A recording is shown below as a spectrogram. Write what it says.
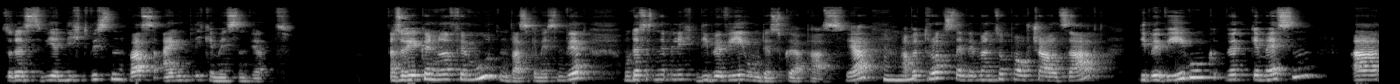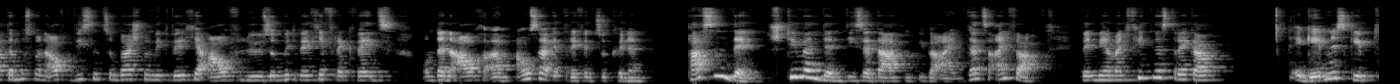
so dass wir nicht wissen, was eigentlich gemessen wird. Also wir können nur vermuten, was gemessen wird. Und das ist nämlich die Bewegung des Körpers, ja. Mhm. Aber trotzdem, wenn man so pauschal sagt, die Bewegung wird gemessen, äh, da muss man auch wissen, zum Beispiel mit welcher Auflösung, mit welcher Frequenz, um dann auch ähm, Aussage treffen zu können. Passen denn, stimmen denn diese Daten überein? Ganz einfach. Wenn mir mein Fitness-Tracker Ergebnis gibt,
